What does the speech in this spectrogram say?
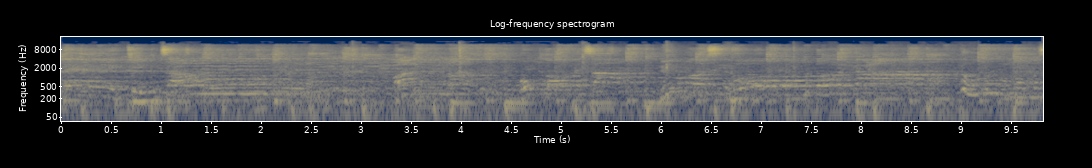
的甜酒。问问梦和为沙，恋爱是何代价？都默默实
